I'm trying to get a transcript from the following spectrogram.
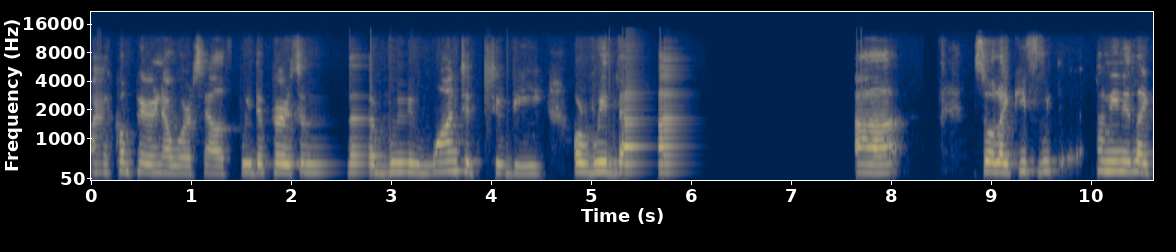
and comparing ourselves with the person that we wanted to be or with that uh, so like if we i mean like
